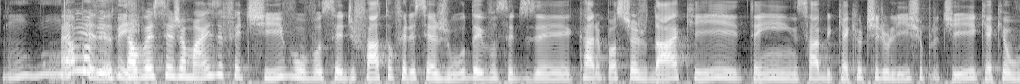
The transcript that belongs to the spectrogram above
Não, não dá é, pra viver. Talvez seja mais efetivo você de fato oferecer ajuda e você dizer, cara, posso te ajudar aqui? Tem, sabe, quer que eu tire o lixo pra ti? Quer que eu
